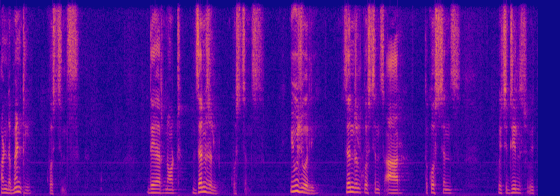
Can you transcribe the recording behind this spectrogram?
fundamental questions. They are not general questions. Usually general questions are the questions which deals with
